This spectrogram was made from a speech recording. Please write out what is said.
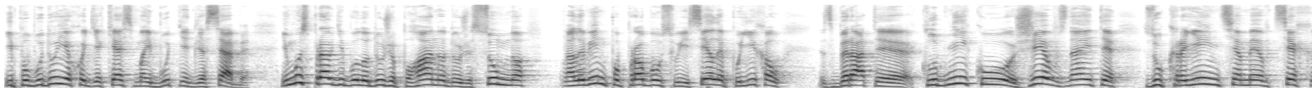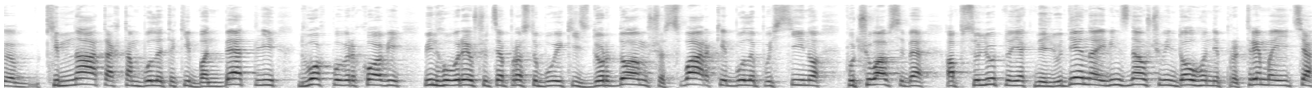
і побудує хоч якесь майбутнє для себе. Йому справді було дуже погано, дуже сумно, але він попробував свої сили, поїхав збирати клубніку, жив, знаєте, з українцями в цих е, кімнатах. Там були такі банбетлі двохповерхові. Він говорив, що це просто був якийсь дурдом, що сварки були постійно. Почував себе абсолютно як не людина, і він знав, що він довго не протримається,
